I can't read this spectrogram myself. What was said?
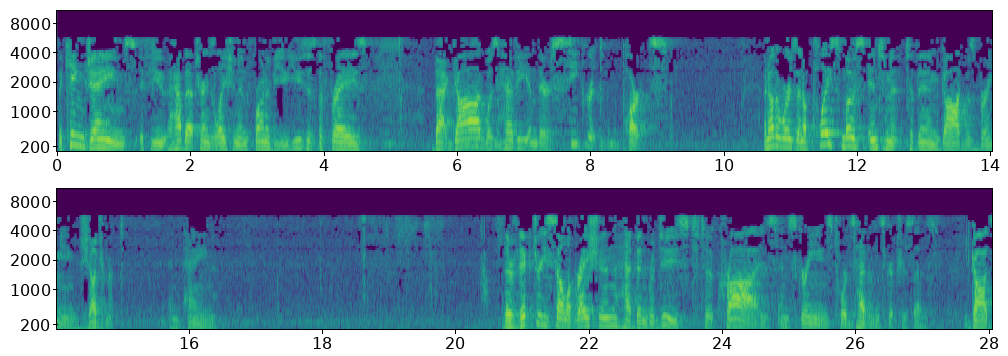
The King James, if you have that translation in front of you, uses the phrase that God was heavy in their secret parts. In other words, in a place most intimate to them, God was bringing judgment and pain. Their victory celebration had been reduced to cries and screams towards heaven, Scripture says. God's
